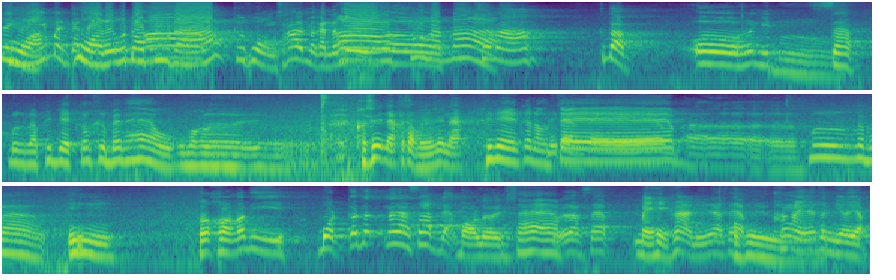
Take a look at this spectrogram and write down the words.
อย่างหัวนี้เหมือนกันหัวเลยอุดมอยู่นะ เออคือห่วงชาติเหมือนกันนะเออมึงช่วงนั้นน่ะ ใช่ไหมก็แบบเออเรื่องนี้แซ่บมึงแล้วพี่เดชก็คือไม่แผ่วกูบอกเลย เขาช่วยนะเขาสองคนช่วยนะพี่เดชกับน้องเจมส์เออเออเออเออมึงก็แบบอืม ตัวละครก็ดี บทก็จะน่าจะแซ่บแหละบอกเลยแซ่บทน่าจะแซ่บแหมเห็นขนาดนี้น่าจะแซ่บโอ้โห ข้างในน่าจะมีอะไรแบบ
